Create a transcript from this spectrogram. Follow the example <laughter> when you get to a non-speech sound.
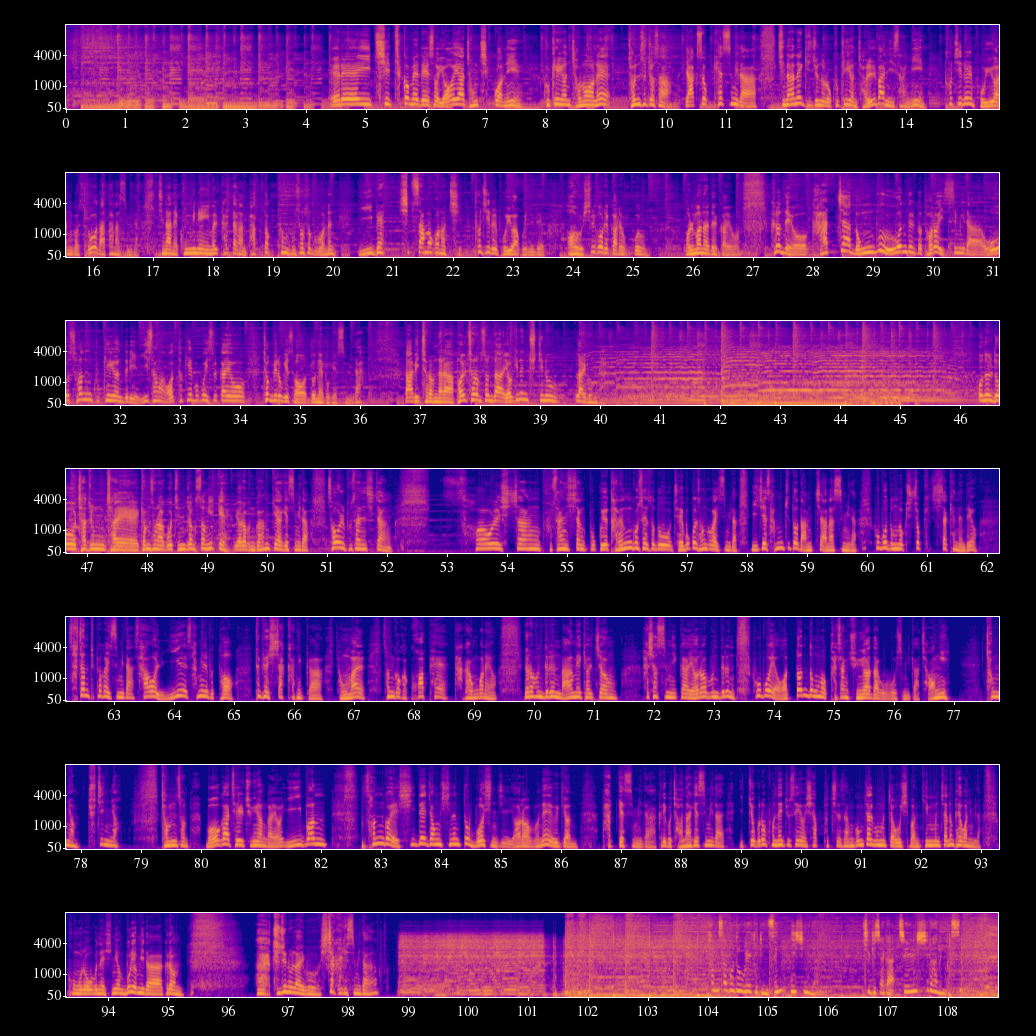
LH 특검에 대해서 여야 정치권이 국회의원 전원의 전수조사 약속했습니다. 지난해 기준으로 국회의원 절반 이상이 토지를 보유한 것으로 나타났습니다. 지난해 국민의힘을 탈당한 박덕흠 무소속 의원은 213억 원어치 토지를 보유하고 있는데요. 어우 실거래가려고 얼마나 될까요? 그런데요, 가짜 농부 의원들도 덜어 있습니다. 오선 국회의원들이 이 상황 어떻게 보고 있을까요? 정비록에서 논해보겠습니다. 나비처럼 날아 벌처럼 쏜다. 여기는 추진우 라이브입니다. 오늘도 자중차에 겸손하고 진정성 있게 여러분과 함께 하겠습니다. 서울 부산시장 서울시장, 부산시장 뽑고요. 다른 곳에서도 재보궐 선거가 있습니다. 이제 3주도 남지 않았습니다. 후보 등록 시작, 했는데요 사전 투표가 있습니다. 4월 2일, 3일부터 투표 시작하니까 정말 선거가 코앞에 다가온 거네요. 여러분들은 마음의 결정 하셨습니까? 여러분들은 후보의 어떤 덕목 가장 중요하다고 보십니까? 정의, 청렴, 추진력, 겸손 뭐가 제일 중요한가요? 이번 선거의 시대 정신은 또 무엇인지 여러분의 의견 받겠습니다. 그리고 전하겠습니다. 이쪽으로 보내주세요. 샵 9730 짧은 문자 50원 긴 문자는 100원입니다. 콩으로 보내시면 무료입니다. 그럼 아, 주진우 라이브 시작하겠습니다. 탐사보도 외길 인생 20년 주 기자가 제일 싫어하는 것은?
